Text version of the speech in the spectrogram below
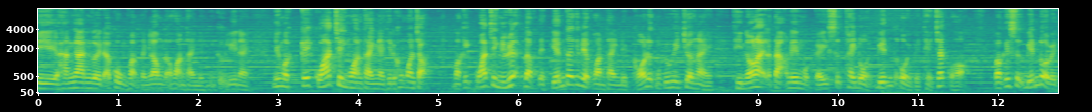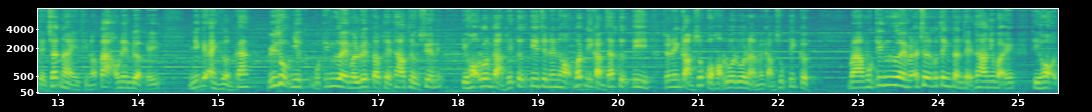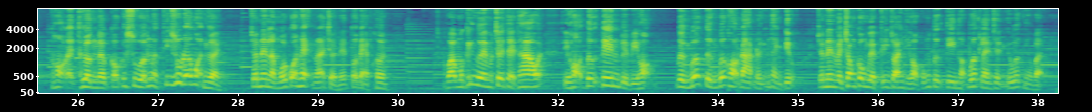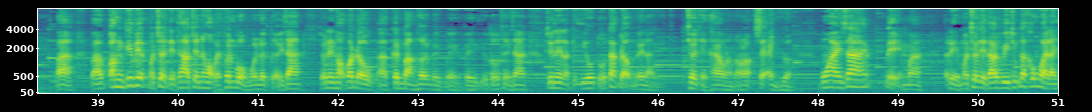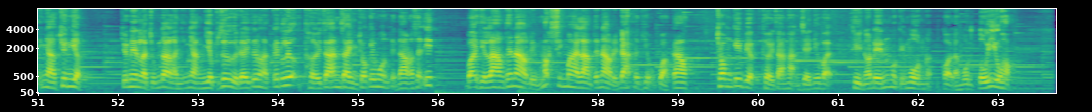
thì hàng ngàn người đã cùng Phạm Thành Long đã hoàn thành được những cự ly này. Nhưng mà cái quá trình hoàn thành này thì nó không quan trọng mà cái quá trình luyện tập để tiến tới cái việc hoàn thành để có được một cái huy chương này thì nó lại là tạo nên một cái sự thay đổi biến đổi về thể chất của họ và cái sự biến đổi về thể chất này thì nó tạo nên được cái những cái ảnh hưởng khác. Ví dụ như một cái người mà luyện tập thể thao thường xuyên ấy, thì họ luôn cảm thấy tự ti cho nên họ mất đi cảm giác tự ti cho nên cảm xúc của họ luôn luôn là một cảm xúc tích cực. Và một cái người mà đã chơi có tinh thần thể thao như vậy thì họ họ lại thường là có cái xu hướng là thích giúp đỡ mọi người cho nên là mối quan hệ nó lại trở nên tốt đẹp hơn. Và một cái người mà chơi thể thao ấy thì họ tự tin bởi vì họ từng bước từng bước họ đạt được những thành tựu. Cho nên về trong công việc kinh doanh thì họ cũng tự tin họ bước lên trên cái bước như vậy và và bằng cái việc mà chơi thể thao cho nên họ phải phân bổ nguồn lực thời gian cho nên họ bắt đầu à, cân bằng hơn về về về yếu tố thời gian. Cho nên là cái yếu tố tác động đây là chơi thể thao là nó sẽ ảnh hưởng. Ngoài ra ấy, để mà để mà chơi thể thao vì chúng ta không phải là những nhà chuyên nghiệp cho nên là chúng ta là những nhà nghiệp dư ở đây tức là cái lượng thời gian dành cho cái môn thể thao nó sẽ ít. Vậy thì làm thế nào để maximize làm thế nào để đạt được hiệu quả cao trong cái việc thời gian hạn chế như vậy? Thì nó đến một cái môn gọi là môn tối ưu học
